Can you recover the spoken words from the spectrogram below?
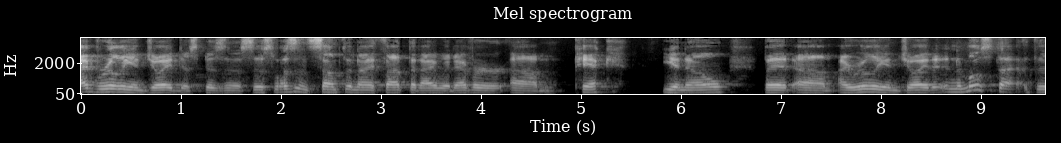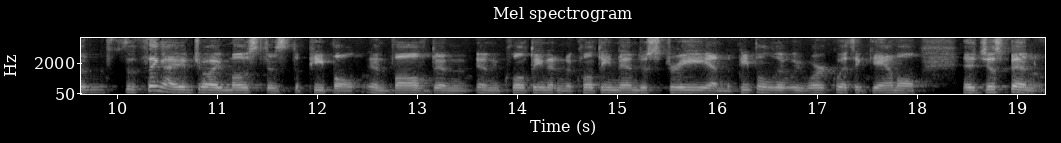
I've really enjoyed this business. This wasn't something I thought that I would ever um, pick, you know, but um, I really enjoyed it. And the most, uh, the the thing I enjoy most is the people involved in in quilting and the quilting industry and the people that we work with at Gammill. It's just been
